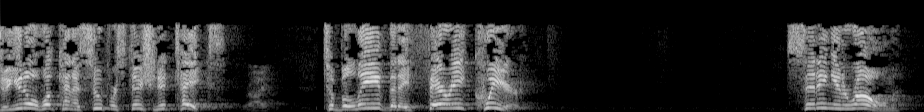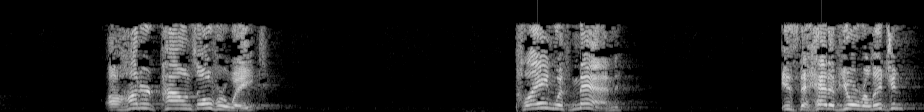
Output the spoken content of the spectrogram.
Do you know what kind of superstition it takes right. to believe that a fairy queer sitting in Rome, a hundred pounds overweight, playing with men is the head of your religion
